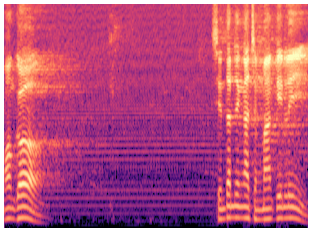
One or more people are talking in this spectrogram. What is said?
Monggo. Sinten sing ngajeng makili?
